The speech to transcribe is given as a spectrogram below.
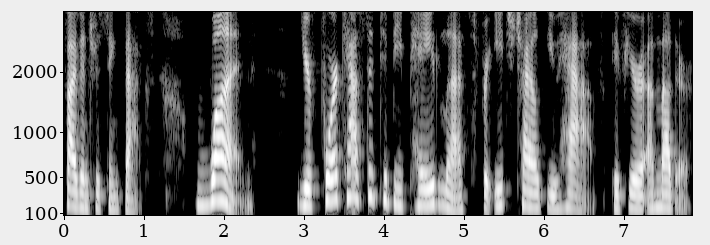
five interesting facts. One, you're forecasted to be paid less for each child you have if you're a mother,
